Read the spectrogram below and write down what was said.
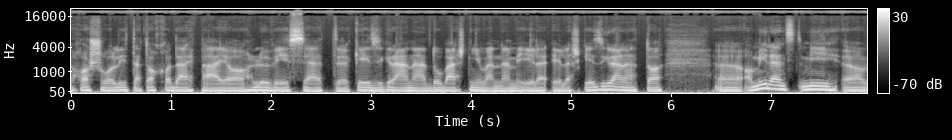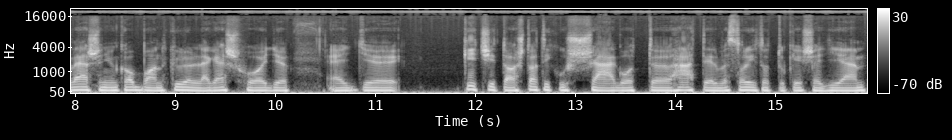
hasonlít, tehát akadálypálya, lövészet, kézigránát, dobást, nyilván nem éle, éles kézigránáttal. A mi, rendszt, mi versenyünk abban különleges, hogy egy kicsit a statikusságot háttérbe szorítottuk, és egy ilyen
